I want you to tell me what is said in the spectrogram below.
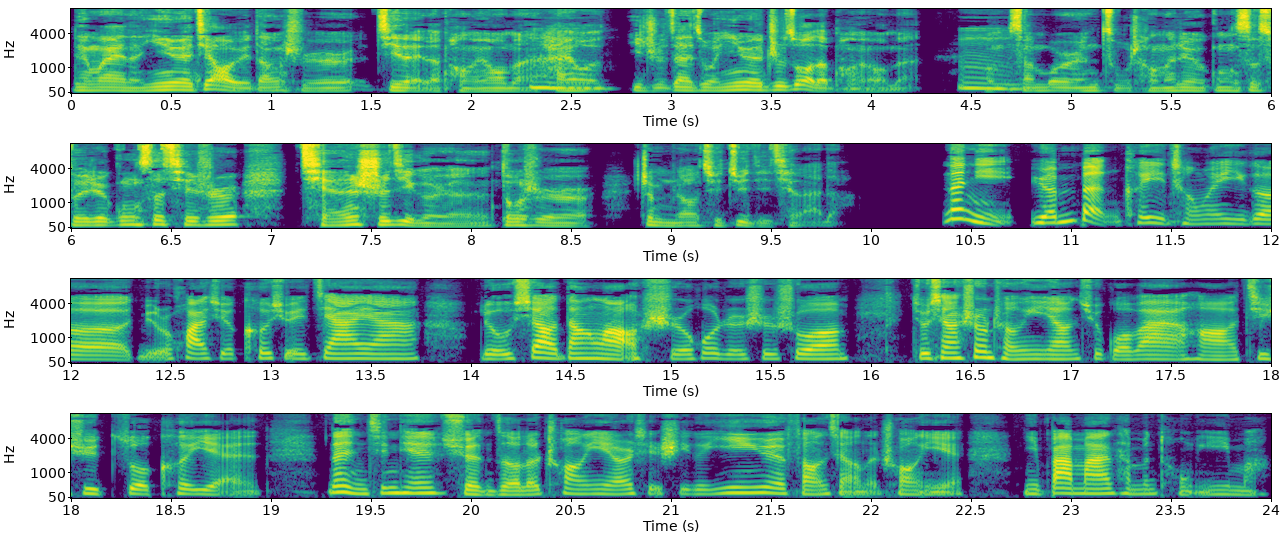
另外呢音乐教育当时积累的朋友们，还有一直在做音乐制作的朋友们，嗯我们三拨人组成的这个公司。所以这公司其实前十几个人都是这么着去聚集起来的。那你原本可以成为一个，比如化学科学家呀，留校当老师，或者是说，就像圣城一样去国外哈继续做科研。那你今天选择了创业，而且是一个音乐方向的创业，你爸妈他们同意吗？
